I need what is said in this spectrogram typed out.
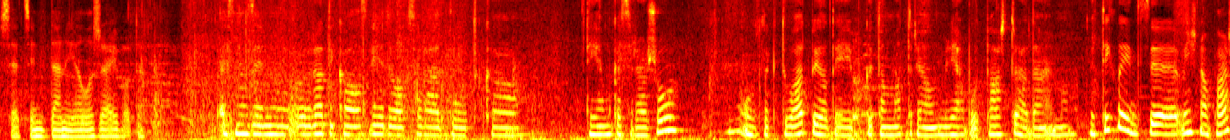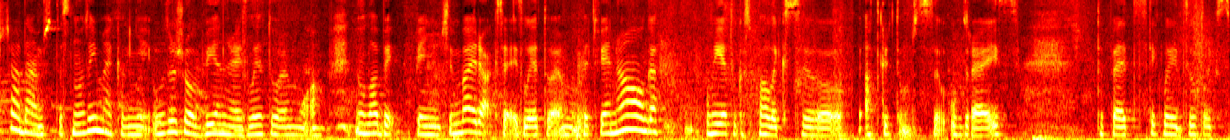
secina Daniela Zvaigznes. Es nezinu, radikāls viedoklis varētu būt, ka tiem, kas ražo, uzlikt to atbildību, ka tam materiālam ir jābūt pārstrādājumam. Jo tiklīdz uh, viņš nav pārstrādājams, tas nozīmē, ka viņi uzražo vienreiz lietojamo, nu labi, pieņemsim vairākas reizes lietojumu, bet vienalga lietu, kas paliks uh, atkritums uzreiz. Tāpēc tiklīdz uzliks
